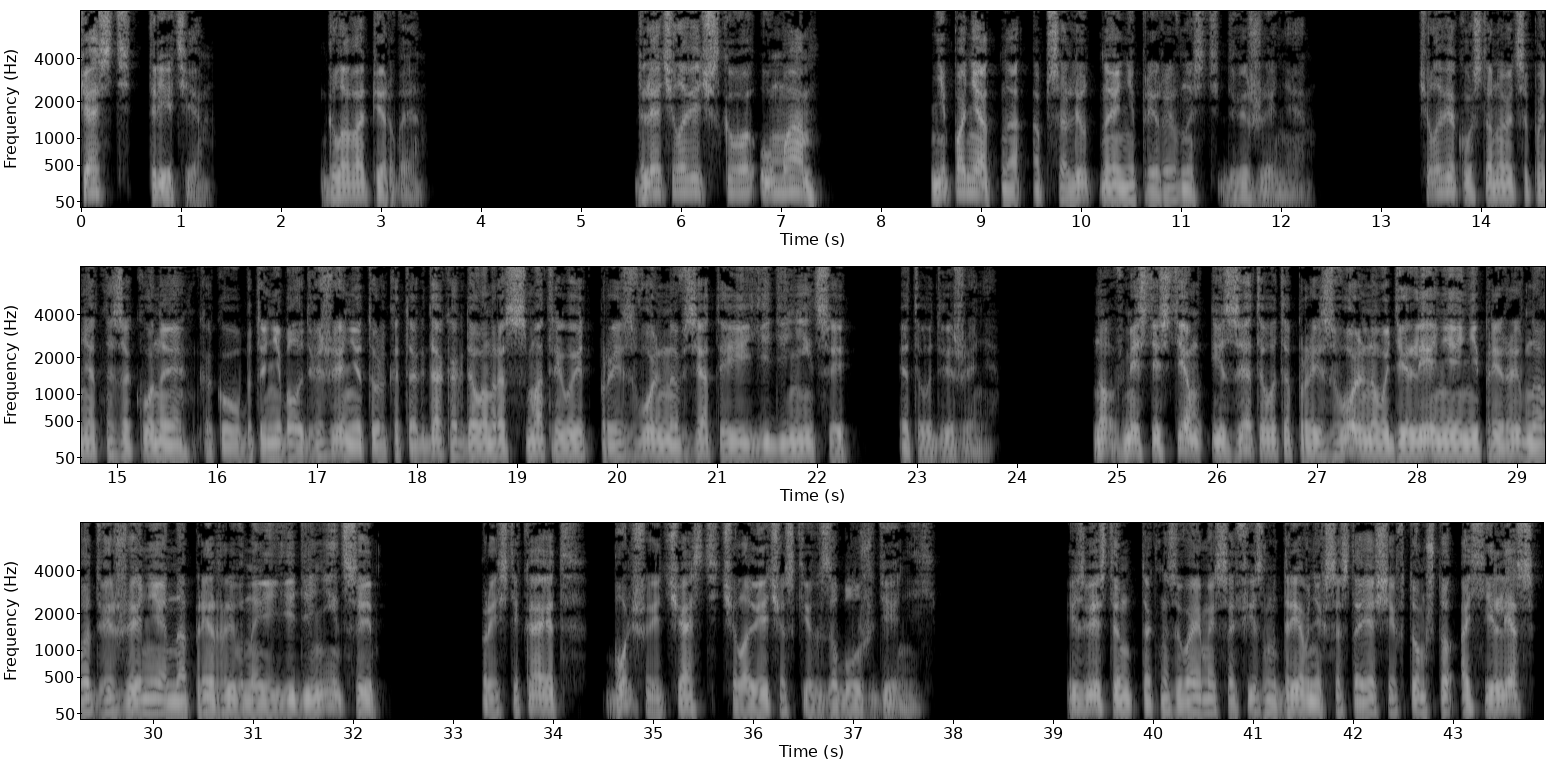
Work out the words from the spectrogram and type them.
Часть третья. Глава первая. Для человеческого ума непонятна абсолютная непрерывность движения. Человеку становятся понятны законы какого бы то ни было движения только тогда, когда он рассматривает произвольно взятые единицы этого движения. Но вместе с тем из этого-то произвольного деления непрерывного движения на прерывные единицы проистекает большая часть человеческих заблуждений. Известен так называемый софизм древних, состоящий в том, что Ахиллес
